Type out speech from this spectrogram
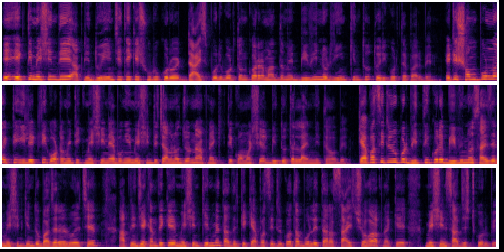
এই একটি মেশিন দিয়ে আপনি দুই ইঞ্চি থেকে শুরু করে ডাইস পরিবর্তন করার মাধ্যমে বিভিন্ন রিং কিন্তু তৈরি করতে পারবেন। এটি সম্পূর্ণ একটি ইলেকট্রিক অটোমেটিক মেশিন এবং এই মেশিনটি চালানোর জন্য আপনাকে একটি কমার্শিয়াল বিদ্যুতের লাইন নিতে হবে। ক্যাপাসিটির উপর ভিত্তি করে বিভিন্ন সাইজের মেশিন কিন্তু বাজারে রয়েছে। আপনি যেখান থেকে মেশিন কিনবেন, তাদেরকে ক্যাপাসিটির কথা বলে তারা সাইজ সহ আপনাকে মেশিন সাজেস্ট করবে।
